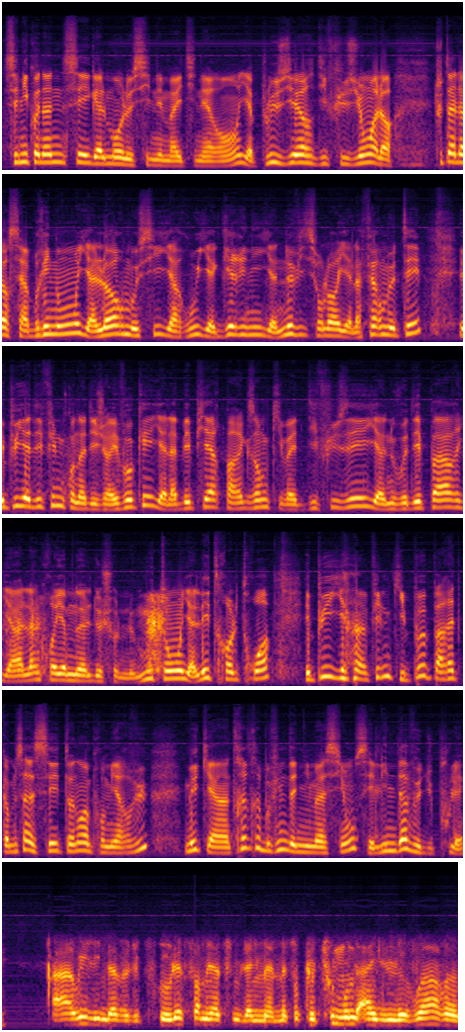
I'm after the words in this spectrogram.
Séniquanon, c'est également le cinéma itinérant. Il y a plusieurs diffusions. Alors, tout à l'heure, c'est à Brinon, il y a Lorme aussi, il y a Roux, il y a Guérigny, il y a Neuvy-sur-Loire, il y a La Fermeté. Et puis, il y a des films qu'on a déjà évoqués. Il y a L'Abbé Pierre, par exemple, qui va être diffusé. Il y a Nouveau Départ, il y a L'incroyable Noël de Chaune le Mouton, il y a Les Trolls 3. Et puis, il y a un film qui peut paraître comme ça assez étonnant à première vue, mais qui a un très très beau film d'animation. C'est Linda veut du poulet. Ah oui, Linda veut du poulet, formidable film d'animation, que tout le monde aille le voir euh,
